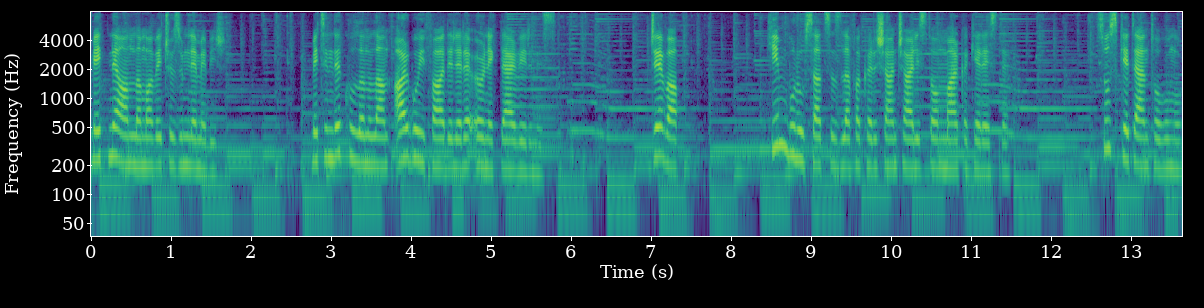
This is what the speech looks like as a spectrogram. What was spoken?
Metni anlama ve çözümleme 1. Metinde kullanılan argo ifadelere örnekler veriniz. Cevap Kim bu ruhsatsız lafa karışan Charleston marka kereste? Sus keten tohumu.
